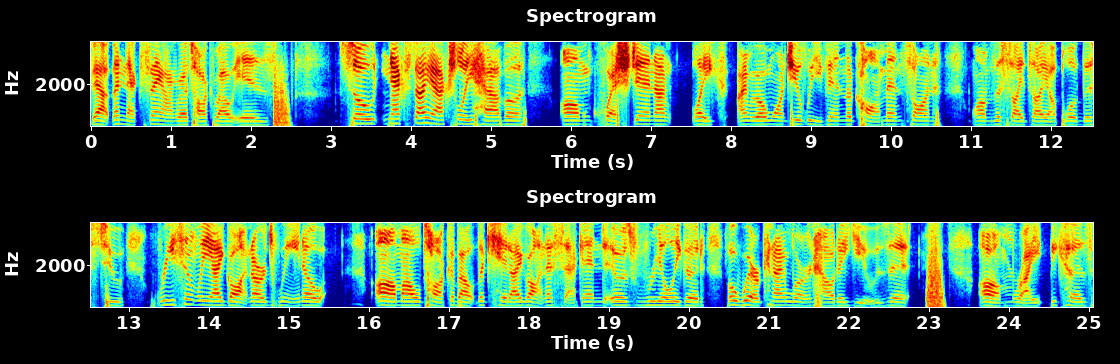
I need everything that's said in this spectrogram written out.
that, the next thing I'm going to talk about is. So, next, I actually have a um, question. I'm like I'm gonna want you to leave in the comments on one of the sites I upload this to. Recently, I got an Arduino. Um, I'll talk about the kit I got in a second. It was really good, but where can I learn how to use it? Um right because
